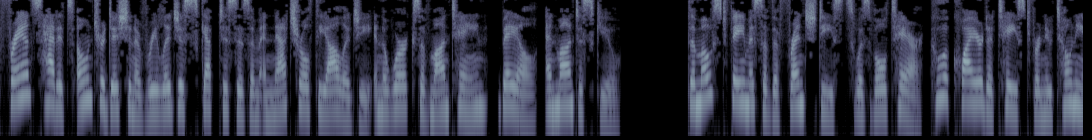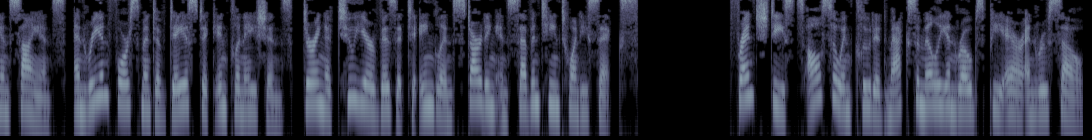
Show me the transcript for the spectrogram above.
France had its own tradition of religious skepticism and natural theology in the works of Montaigne, Bayle, and Montesquieu. The most famous of the French deists was Voltaire, who acquired a taste for Newtonian science, and reinforcement of deistic inclinations, during a two-year visit to England starting in 1726. French deists also included Maximilien Robespierre and Rousseau.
